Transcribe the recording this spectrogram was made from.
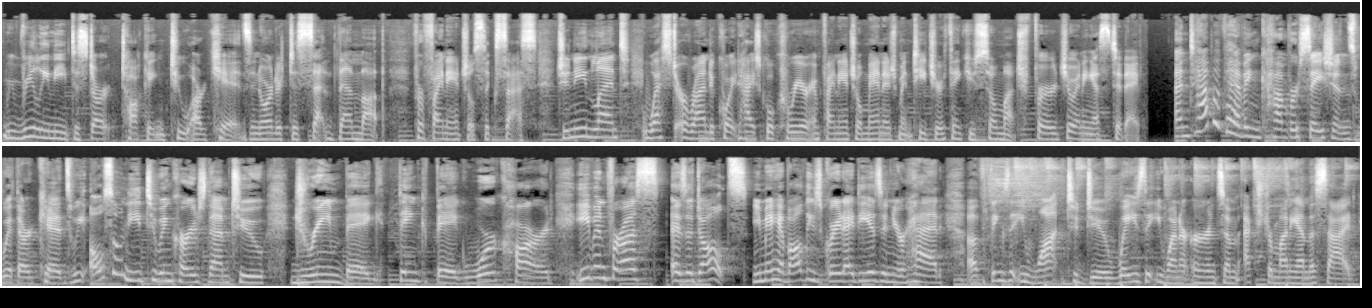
We really need to start talking to our kids in order to set them up for financial success. Janine Lent, West Irondequoit High School career and financial management teacher, thank you so much for joining us today. On top of having conversations with our kids, we also need to encourage them to dream big, think big, work hard. Even for us as adults, you may have all these great ideas in your head of things that you want to do, ways that you want to earn some extra money on the side.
